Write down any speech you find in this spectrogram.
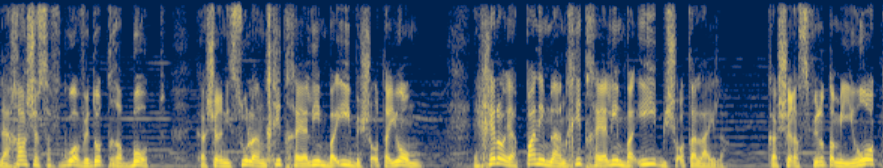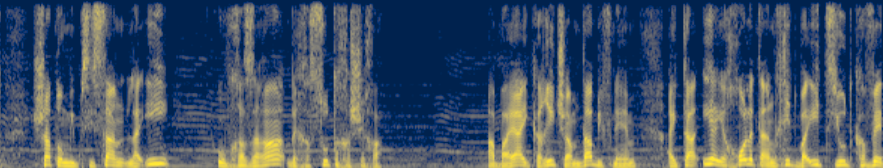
לאחר שספגו אבדות רבות כאשר ניסו להנחית חיילים באי בשעות היום, החלו היפנים להנחית חיילים באי בשעות הלילה, כאשר הספינות המהירות שטו מבסיסן לאי ובחזרה בחסות החשיכה. הבעיה העיקרית שעמדה בפניהם הייתה אי היכולת להנחית באי ציוד כבד,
